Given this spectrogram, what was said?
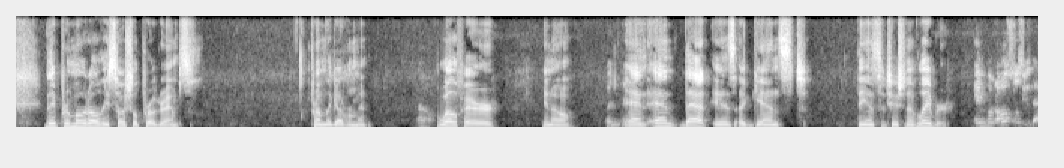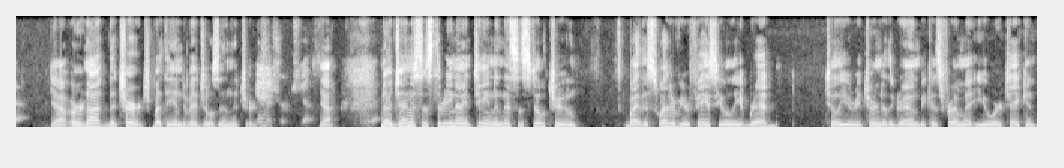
In what way? But they promote all these social programs from the government, oh, welfare, you know, and and that is against the institution of labor. it would also do that Yeah, or not the church, but the individuals in the church. in the church. Yes. Yeah. No, Genesis 3:19 and this is still true. By the sweat of your face you will eat bread till you return to the ground because from it you were taken.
